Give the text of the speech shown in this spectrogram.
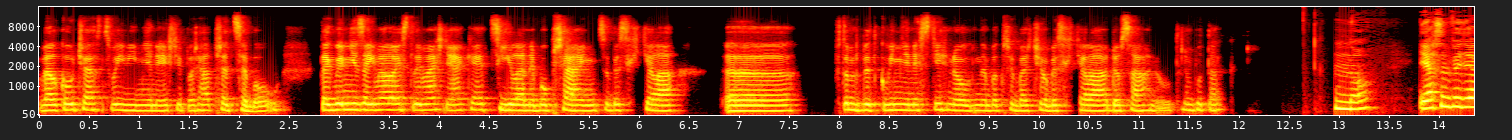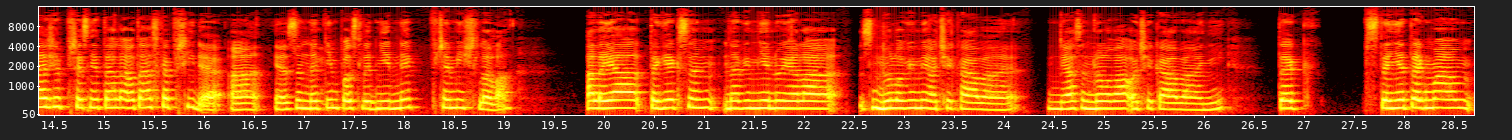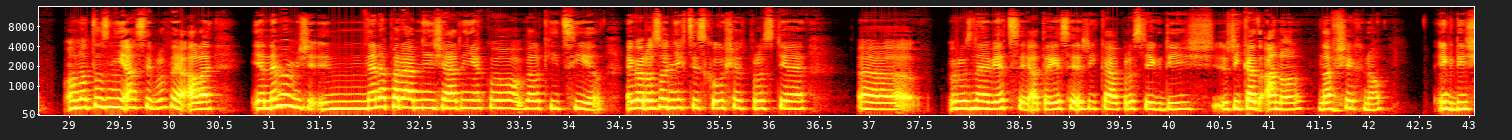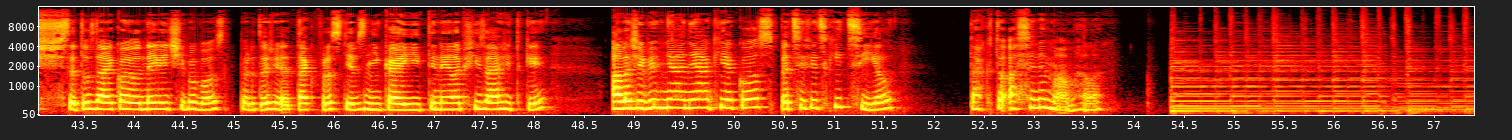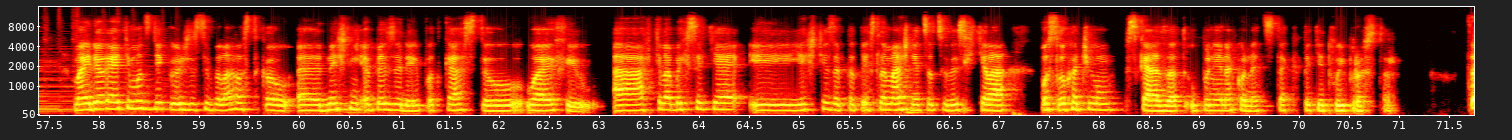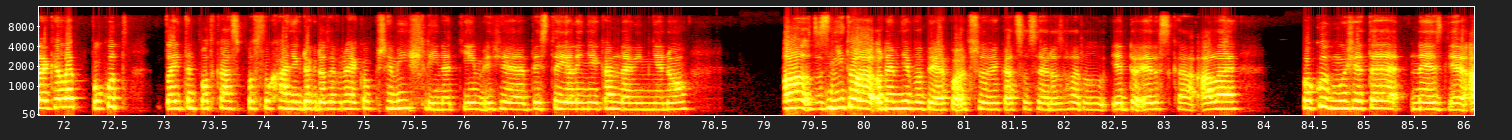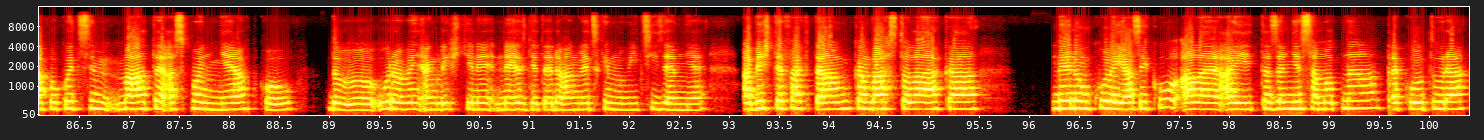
velkou část svojí výměny ještě pořád před sebou, tak by mě zajímalo, jestli máš nějaké cíle nebo přání, co bys chtěla uh, v tom zbytku výměny stihnout, nebo třeba čeho bys chtěla dosáhnout, nebo tak. No, já jsem věděla, že přesně tahle otázka přijde a já jsem nad tím poslední dny přemýšlela. Ale já, tak jak jsem na výměnu jela s nulovými očekávání, já jsem nulová očekávání, tak stejně tak mám, ono to zní asi blbě, ale já nemám, nenapadá mě žádný jako velký cíl. Jako rozhodně chci zkoušet prostě uh, různé věci a tak se říká prostě, když říkat ano na všechno, i když se to zdá jako největší blbost, protože tak prostě vznikají ty nejlepší zážitky, ale že bych měla nějaký jako specifický cíl, tak to asi nemám, hele. Majdo, já ti moc děkuji, že jsi byla hostkou eh, dnešní epizody podcastu YFU a chtěla bych se tě i ještě zeptat, jestli máš něco, co bys chtěla posluchačům vzkázat úplně nakonec, tak teď je tvůj prostor. Tak ale pokud tady ten podcast poslouchá někdo, kdo teprve jako přemýšlí nad tím, že byste jeli někam na výměnu, Ono zní to ode mě blbě jako od člověka, co se rozhodl jet do Irska, ale pokud můžete nejezdit a pokud si máte aspoň nějakou do úroveň angličtiny, nejezděte do anglicky mluvící země a běžte fakt tam, kam vás to láká, nejenom kvůli jazyku, ale i ta země samotná, ta kultura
